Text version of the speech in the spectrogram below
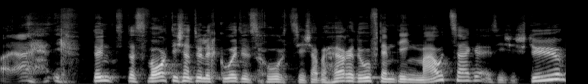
Äh, ich, das Wort ist natürlich gut, weil es kurz ist, aber hört auf, dem Ding Maut zu sagen. Es ist eine Steuer.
